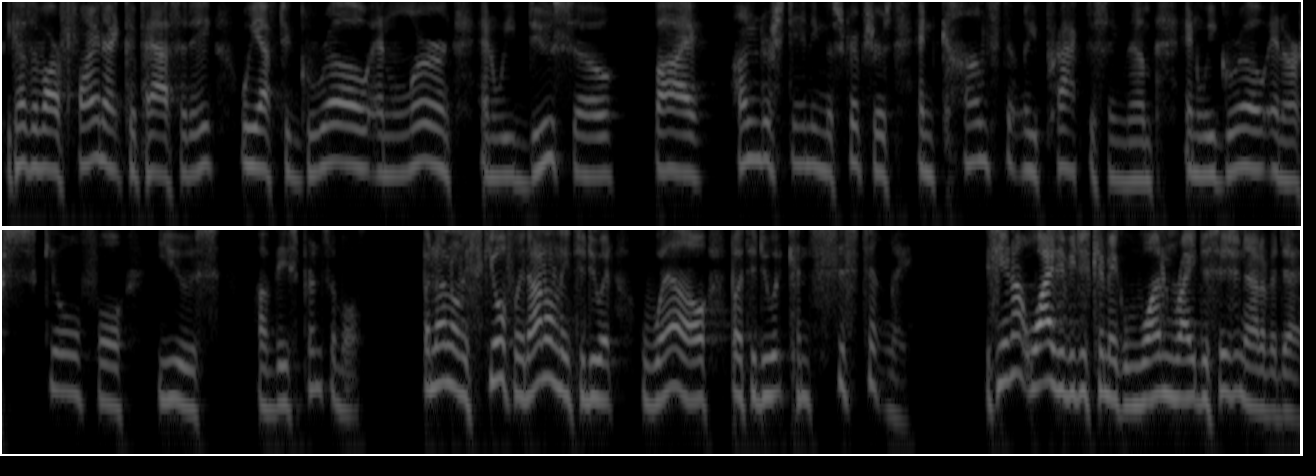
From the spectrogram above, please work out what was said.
Because of our finite capacity, we have to grow and learn, and we do so by understanding the scriptures and constantly practicing them, and we grow in our skillful use of these principles. But not only skillfully, not only to do it well, but to do it consistently. You see, you're not wise if you just can make one right decision out of a day.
